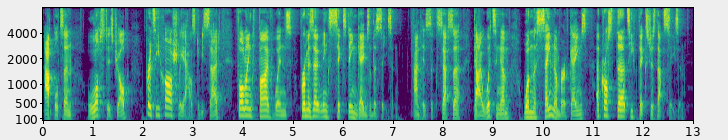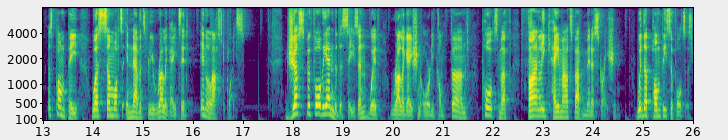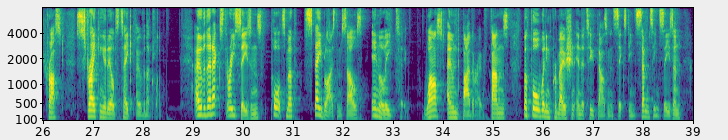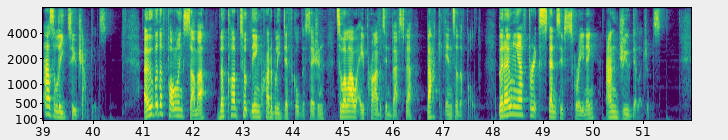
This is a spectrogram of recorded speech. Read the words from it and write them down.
Appleton lost his job, pretty harshly it has to be said, following five wins from his opening 16 games of the season. And his successor, Guy Whittingham, won the same number of games across 30 fixtures that season, as Pompey were somewhat inevitably relegated in last place. Just before the end of the season, with relegation already confirmed, Portsmouth finally came out of administration, with the Pompey Supporters Trust striking a deal to take over the club. Over the next three seasons, Portsmouth stabilised themselves in League Two, whilst owned by their own fans, before winning promotion in the 2016 17 season as League Two champions. Over the following summer, the club took the incredibly difficult decision to allow a private investor back into the fold, but only after extensive screening and due diligence.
